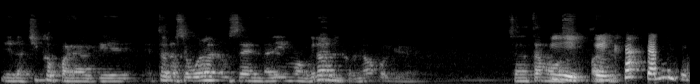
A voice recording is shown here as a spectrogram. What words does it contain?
y a los chicos para que esto no se vuelva un sedentarismo crónico, ¿no? Porque estamos... Sí, exactamente.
